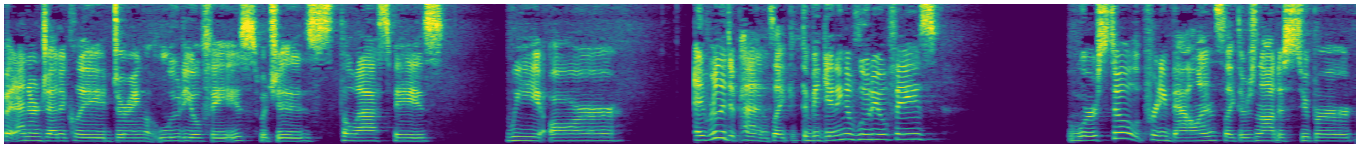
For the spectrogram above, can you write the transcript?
but energetically, during luteal phase, which is the last phase, we are, it really depends. Like the beginning of luteal phase, we're still pretty balanced. Like there's not a super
